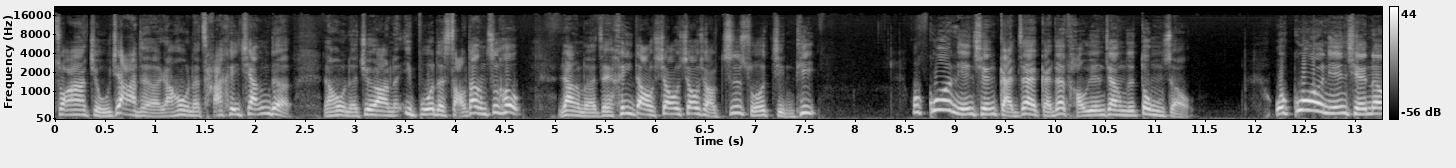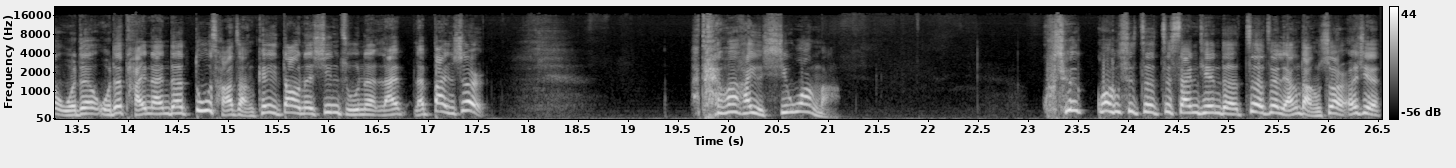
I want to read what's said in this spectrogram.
抓酒驾的，然后呢查黑枪的，然后呢就要呢一波的扫荡之后，让呢这黑道宵宵小之所警惕。我过年前赶在赶在桃园这样子动手。我过年前呢，我的我的台南的督察长可以到呢新竹呢来来办事儿，台湾还有希望吗？我觉得光是这这三天的这这两档事儿，而且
